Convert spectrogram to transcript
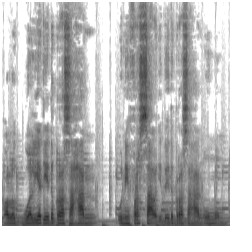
kalau gue lihat ya itu keresahan universal gitu itu keresahan umum.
